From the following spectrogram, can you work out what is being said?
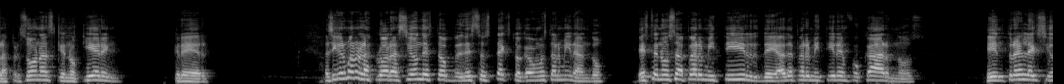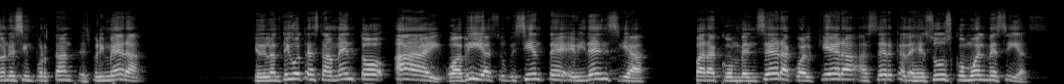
las personas que no quieren creer. Así que hermano, la exploración de estos, textos que vamos a estar mirando, este nos va a permitir, ha de permitir enfocarnos en tres lecciones importantes. Primera, que en el Antiguo Testamento hay o había suficiente evidencia para convencer a cualquiera acerca de Jesús como el Mesías.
